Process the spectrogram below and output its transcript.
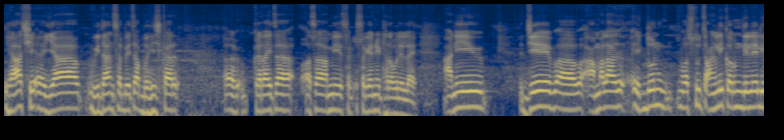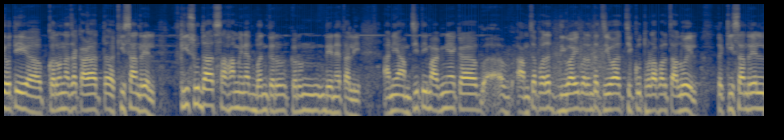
ह्या शे या विधानसभेचा बहिष्कार करायचा असं आम्ही सग सगळ्यांनी ठरवलेलं आहे. आणि जे आम्हाला एक दोन वस्तू चांगली करून दिलेली होती करोनाच्या काळात किसान रेल तीसुद्धा सहा महिन्यात बंद कर करून देण्यात आली. आणि आमची ती मागणी आहे का आमचं परत दिवाळीपर्यंत जेव्हा चिकू थोडाफार चालू होईल तर किसान रेल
